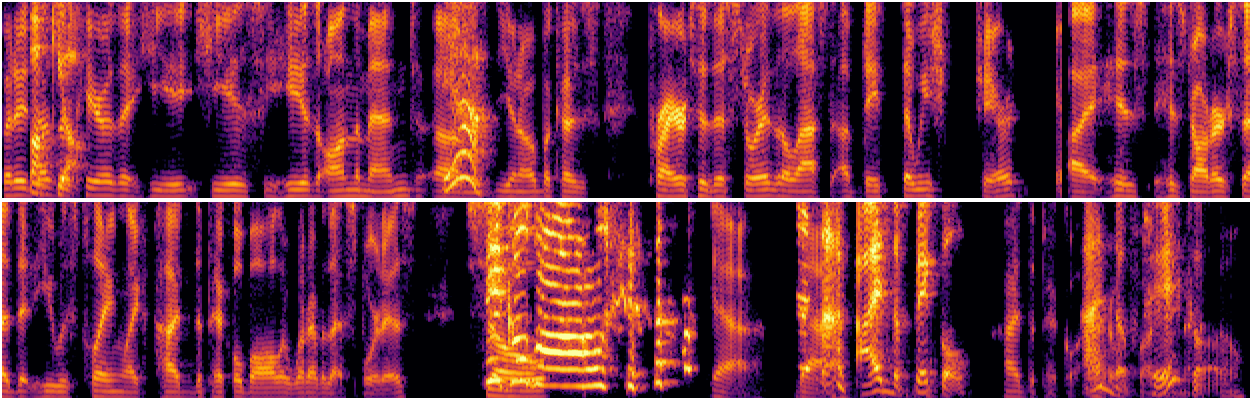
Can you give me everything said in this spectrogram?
but it Fuck does y'all. appear that he he is he is on the mend um, Yeah. you know because prior to this story the last update that we shared uh his his daughter said that he was playing like hide the pickleball or whatever that sport is so pickleball yeah that hide the pickle hide the pickle Hide the pickle.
